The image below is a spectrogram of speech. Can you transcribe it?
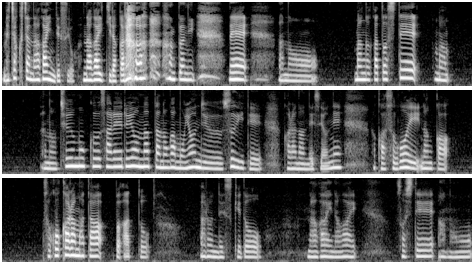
めちゃくちゃ長いんですよ長生きだから 本当に。であの漫画家としてまああの注目されるようになったのがもう40過ぎてからなんですよね。だかすごいなんかそこからまたバーッとあるんですけど長い長いそしてあの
